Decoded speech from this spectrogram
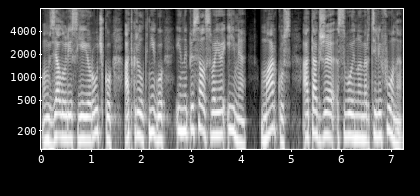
Он взял у Лис ее ручку, открыл книгу и написал свое имя — Маркус, а также свой номер телефона.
